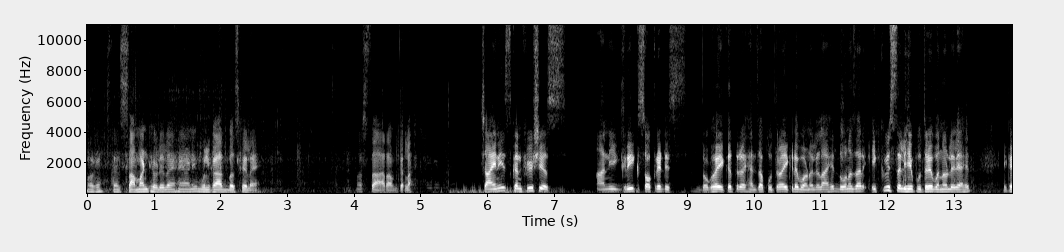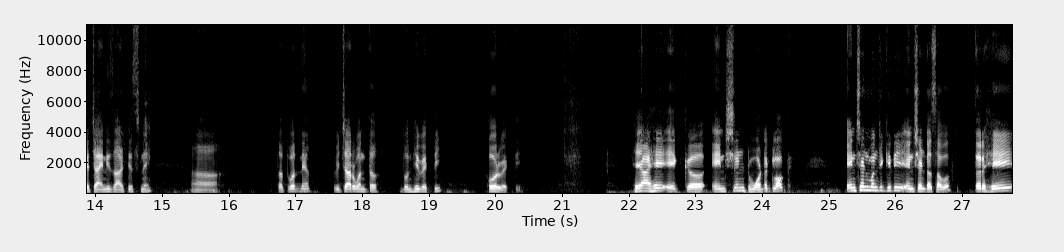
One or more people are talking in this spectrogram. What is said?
बघा त्यांचं सामान ठेवलेलं आहे आणि मुलगा आत बसलेला आहे. मस्त आराम त्याला. चायनीज कन्फ्युशियस आणि ग्रीक सॉक्रेटिस दोघं एकत्र ह्यांचा पुतळा इकडे बनवलेला आहे. दोन हजार एकवीस साली हे पुतळे बनवलेले आहेत. एका चायनीज आर्टिस्टने तत्वज्ञ विचारवंत दोन्ही व्यक्ती थोर व्यक्ती. हे आहे एक एन्शंट वॉटर क्लॉक एन्शंट म्हणजे किती एन्शंट असावं? तर हे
